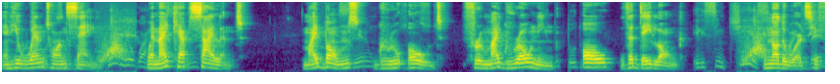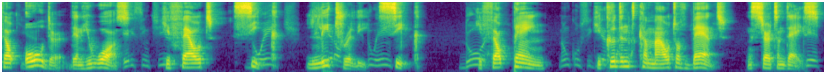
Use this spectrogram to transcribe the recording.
And he went on saying, When I kept silent, my bones grew old through my groaning all the day long. In other words, he felt older than he was. He felt sick, literally sick. He felt pain. He couldn't come out of bed in certain days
